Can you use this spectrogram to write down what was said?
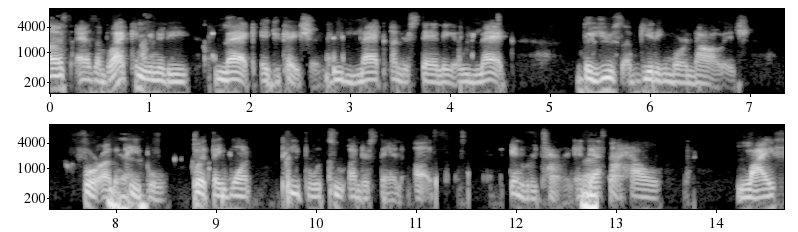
us as a Black community lack education, we lack understanding, and we lack the use of getting more knowledge for other yeah. people, but they want people to understand us in return. And right. that's not how life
